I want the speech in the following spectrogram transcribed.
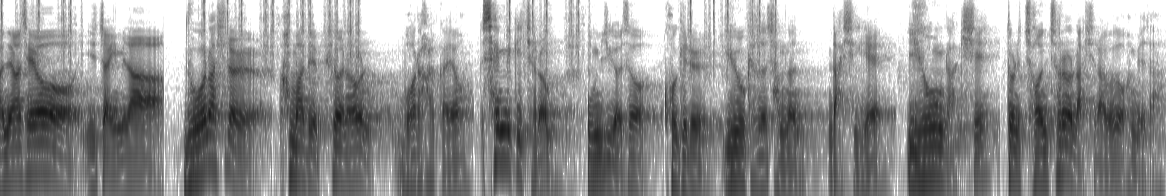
안녕하세요 이장입니다 누워나시를 한마디로 표현하면 뭐라 할까요? 생미끼처럼 움직여서 고기를 유혹해서 잡는 낚시기에 유혹 낚시 또는 전천어 낚시라고도 합니다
